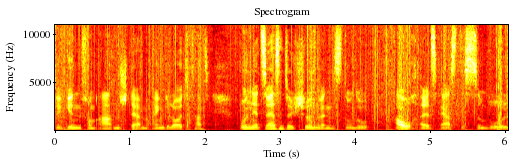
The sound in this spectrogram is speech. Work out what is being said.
Beginn vom Artensterben eingeläutet hat. Und jetzt wäre es natürlich schön, wenn das Dodo auch als erstes Symbol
